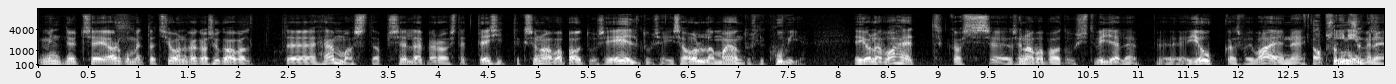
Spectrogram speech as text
mind nüüd see argumentatsioon väga sügavalt äh, hämmastab, sellepärast et esiteks sõnavabaduse eeldus ei saa olla majanduslik huvi ei ole vahet, kas äh, sõnavabadust viljeleb äh, jõukas või vaene inimene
